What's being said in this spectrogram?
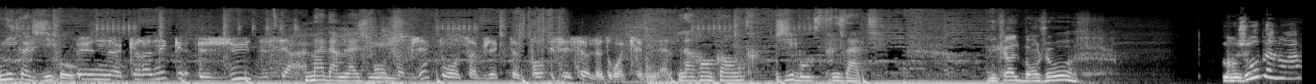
Nicole Gibaud. Une chronique judiciaire. Madame la On juge. s'objecte ou on s'objecte pas? C'est ça le droit criminel. La rencontre, Gibaud du Trisac. Nicole, bonjour. Bonjour, Benoît.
